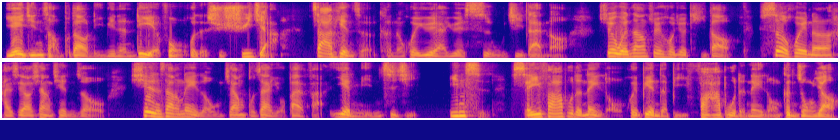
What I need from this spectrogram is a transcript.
也已经找不到里面的裂缝或者是虚假，诈骗者可能会越来越肆无忌惮哦。所以文章最后就提到，社会呢还是要向前走，线上内容将不再有办法验明自己。因此，谁发布的内容会变得比发布的内容更重要。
